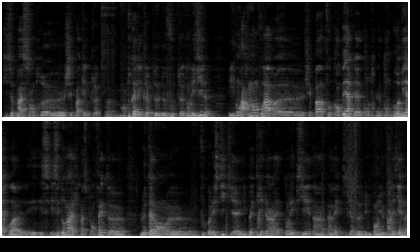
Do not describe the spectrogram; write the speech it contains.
qui se passe entre, euh, je sais pas quel club, euh, en tout cas les clubs de, foot dans les villes. Et ils vont rarement voir, euh, je sais pas, Fauquemberg contre, contre Brebière, quoi. Et, c'est dommage, parce qu'en fait, euh, le talent euh, footballistique, il peut être très bien être dans les pieds d'un mec qui vient d'une banlieue parisienne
